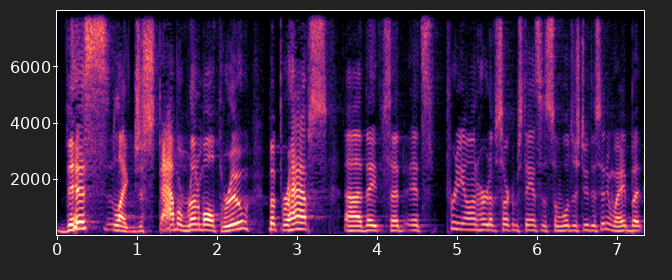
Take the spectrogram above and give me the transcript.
this, like just stab them, run them all through. But perhaps uh, they said it's pretty unheard of circumstances, so we'll just do this anyway. But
